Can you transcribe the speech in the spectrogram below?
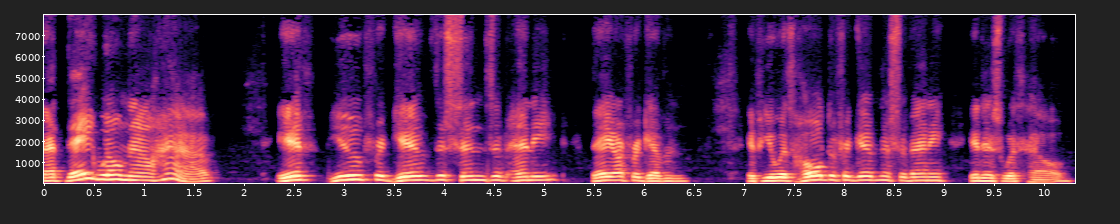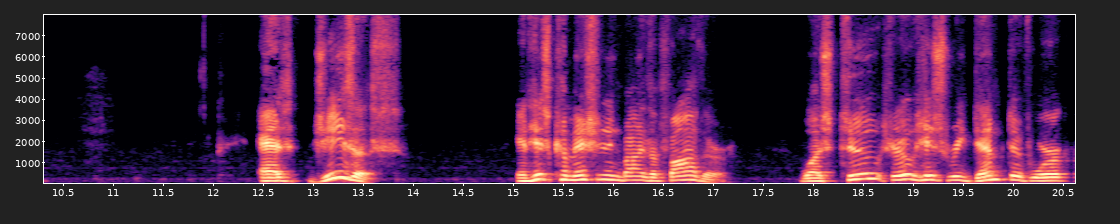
that they will now have if you forgive the sins of any they are forgiven. If you withhold the forgiveness of any, it is withheld. As Jesus, in his commissioning by the Father, was to, through his redemptive work,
